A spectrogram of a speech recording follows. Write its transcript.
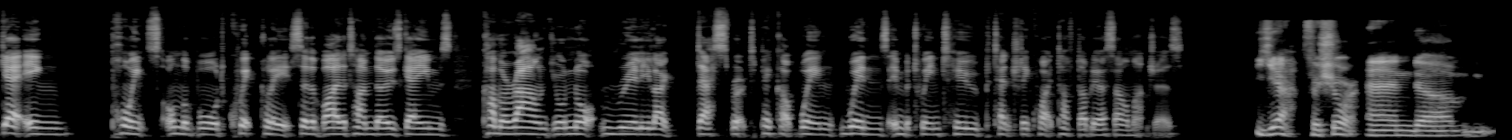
getting points on the board quickly so that by the time those games come around, you're not really like desperate to pick up wing wins in between two potentially quite tough WSL matches. Yeah, for sure. And um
